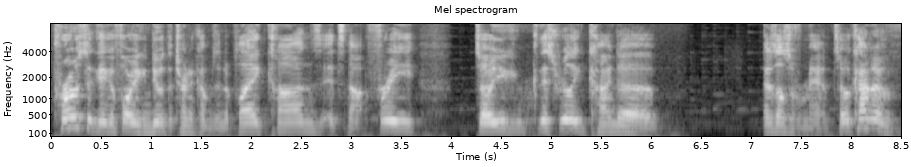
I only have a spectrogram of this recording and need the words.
pros to Gigaflora, you can do it the turn it comes into play. Cons, it's not free. So you can... This really kind of and it's also from hand. So it kind of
